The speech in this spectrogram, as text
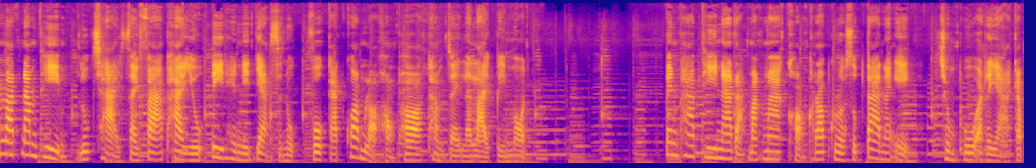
่อน็อตนำทีม ลูกชายสายฟ้าพายุ ตีเทนนิสอย่างสนุกโฟกัสความหล่อของพ่อทำใจละลายไปหมด เป็นภาพที่น่ารักมาก ๆ ของครอบครัวซุปตานางเอก ชมพู่อารยากับ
